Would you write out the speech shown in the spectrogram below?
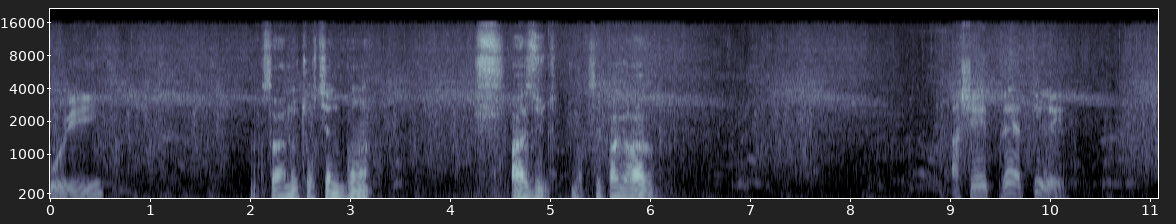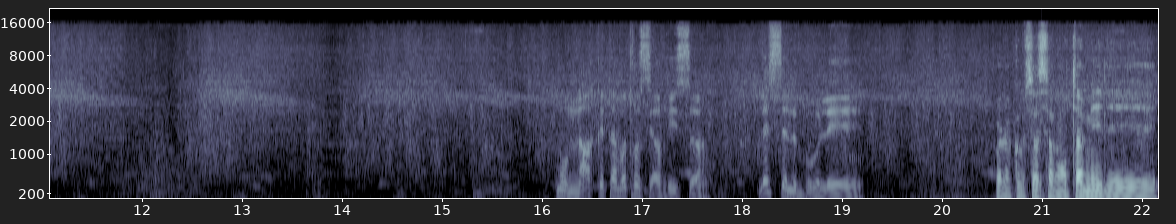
Oui, Bon, ça va, nos tours tiennent bon. Ah zut, bon, c'est pas grave. Archer prêt à tirer. Mon arc est à votre service. Laissez-le brûler. Voilà, comme ça, ça va entamer les,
